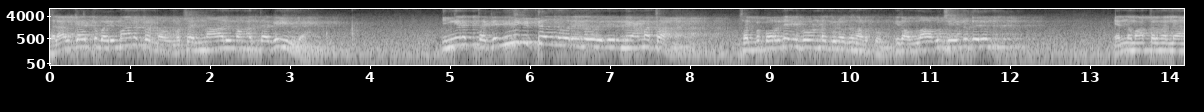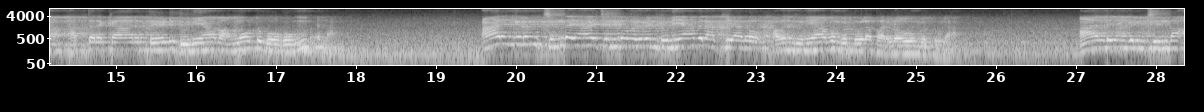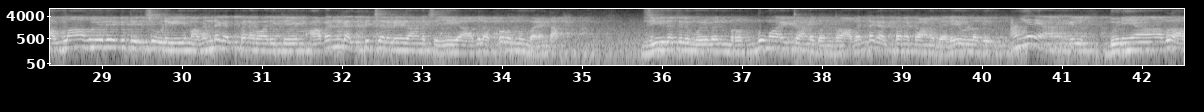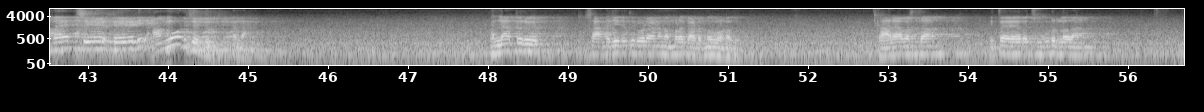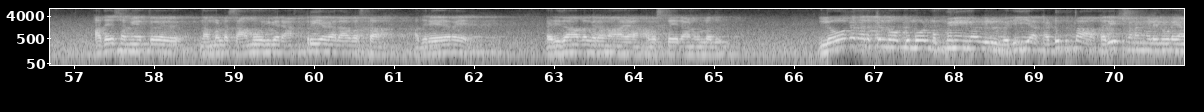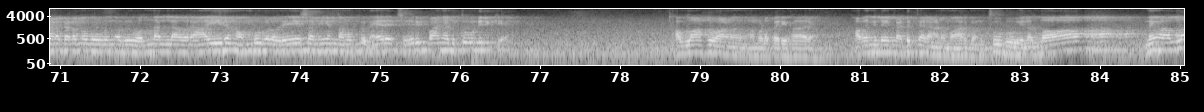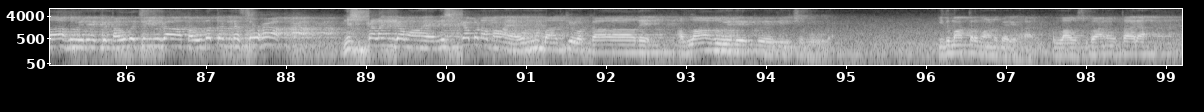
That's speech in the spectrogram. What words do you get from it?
ചില ആൾക്കാർക്ക് വരുമാനമൊക്കെ ഉണ്ടാവും പക്ഷെ എന്നാലും അങ്ങ് തികയൂല. ഇങ്ങനെ തികഞ്ഞു കിട്ടുക എന്ന് പറയുന്നത് വലിയൊരു നിയമത്താണ്. ചിലപ്പോൾ കുറഞ്ഞ വിഭവം ഉണ്ടെങ്കിലും അത് നടക്കും. ഇത് അള്ളാഹു ചെയ്തു തരും. എന്ന് മാത്രമല്ല അത്തരക്കാരെ തേടി ദുനിയാവ് അങ്ങോട്ട് പോകും എന്നാണ്. ആരെങ്കിലും ചിന്തയായ ചിന്ത മുഴുവൻ ദുനിയാവിലാക്കിയാലോ അവന് ദുനിയാവും കിട്ടൂല പരലോകവും കിട്ടൂല. ആരുടെയെങ്കിലും ചിന്ത അള്ളാഹുവിലേക്ക് തിരിച്ചുവിടുകയും അവന്റെ കൽപ്പന പാലിക്കുകയും അവൻ കൽപ്പിച്ചരുടേതാണ് ചെയ്യുക അതിലപ്പുറൊന്നും വേണ്ട. ജീവിതത്തിൽ മുഴുവനും റബ്ബുമായിട്ടാണ് ബന്ധം. അവന്റെ കൽപ്പനക്കാണ് വിലയുള്ളത്. അങ്ങനെയാണെങ്കിൽ ദുനിയാവ് അവനെ തേടി അങ്ങോട്ട് ചെല്ലും എന്നാണ്. വല്ലാത്തൊരു സാഹചര്യത്തിലൂടെയാണ് നമ്മൾ കടന്നു പോണത് കാലാവസ്ഥ ഇത്രയേറെ ചൂടുള്ളതാണ്. അതേ സമയത്ത് നമ്മളുടെ സാമൂഹിക രാഷ്ട്രീയ കാലാവസ്ഥ അതിലേറെ പരിതാപകരമായ അവസ്ഥയിലാണ് ഉള്ളത് ലോകതലത്തിൽ നോക്കുമ്പോൾ മുക്മിനിങ്ങൾ വലിയ കടുത്ത പരീക്ഷണങ്ങളിലൂടെയാണ് കടന്നു പോകുന്നത് ഒന്നല്ല ഒരായിരം അമ്പുകൾ ഒരേ സമയം നമുക്ക് നേരെ ചേറിപ്പാഞ്ഞെടുത്തുകൊണ്ടിരിക്കുക. അള്ളാഹുവാണ് നമ്മുടെ പരിഹാരം. അവനിലേക്ക് അടുക്കലാണ് മാർഗം. തൂബുവിൽ അല്ലാ നിങ്ങൾ അള്ളാഹുവിലേക്ക് തൗബ ചെയ്യുക തൗബത്തന്റെ സുഹ നിഷ്കളങ്കമായ നിഷ്കപടമായ ഒന്നും ബാക്കി വെക്കാതെ അള്ളാഹുവിലേക്ക് തിരിച്ചു പോവുക. ഇത് മാത്രമാണ് പരിഹാരം. അള്ളാഹു സുബാനു താല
